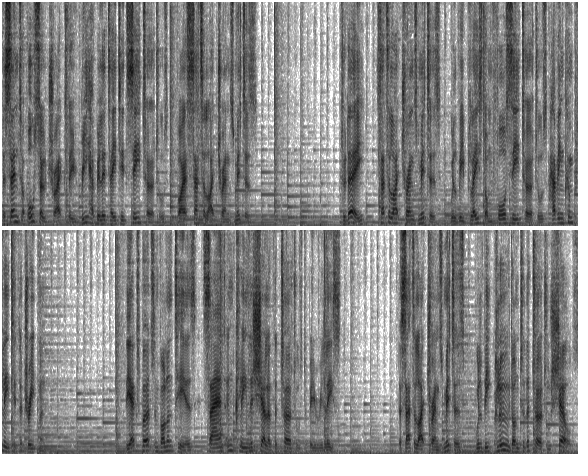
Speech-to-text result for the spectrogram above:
The centre also tracks the rehabilitated sea turtles via satellite transmitters. Today, satellite transmitters will be placed on four sea turtles having completed the treatment. The experts and volunteers sand and clean the shell of the turtles to be released. The satellite transmitters will be glued onto the turtle's shells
